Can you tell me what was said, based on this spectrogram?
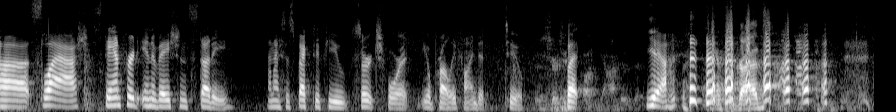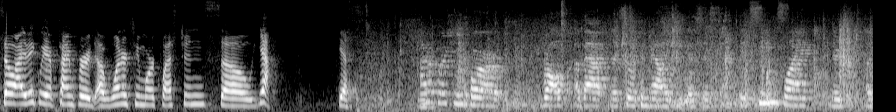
uh, slash Stanford Innovation Study. And I suspect if you search for it, you'll probably find it too. But yeah. Stanford grads. so I think we have time for uh, one or two more questions. So yeah, yes. I have a question for Roelof about the Silicon Valley ecosystem. It seems like there's a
